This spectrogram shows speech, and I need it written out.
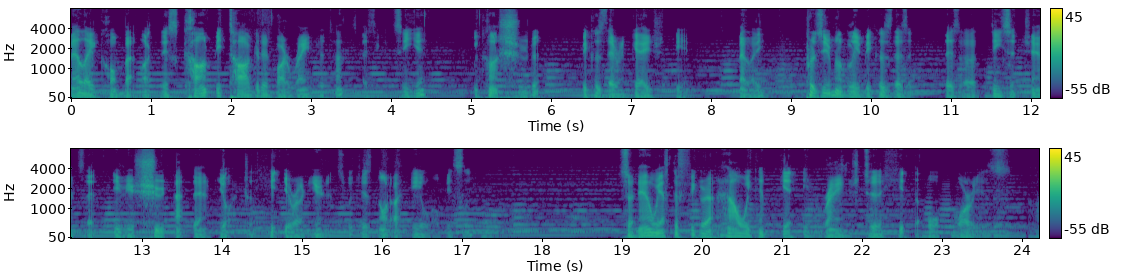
melee combat like this can't be targeted by range attacks, as you can see here. We can't shoot it because they're engaged in melee. Presumably because there's a there's a decent chance that if you shoot at them, you'll actually hit your own units, which is not ideal, obviously. So now we have to figure out how we can get in range to hit the Orc Warriors. Uh,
